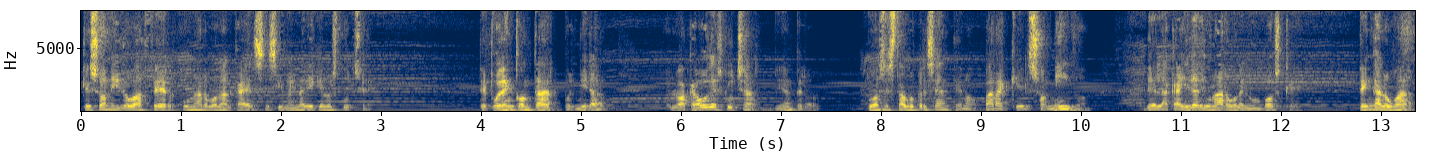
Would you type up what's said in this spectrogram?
¿Qué sonido va a hacer un árbol al caerse si no hay nadie que lo escuche? Te pueden contar, pues mira, lo acabo de escuchar, bien, pero tú has estado presente, no. Para que el sonido de la caída de un árbol en un bosque tenga lugar,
